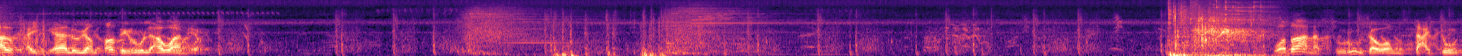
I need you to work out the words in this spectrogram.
الخيال ينتظر الأوامر. وضعنا السروج ومستعدون.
